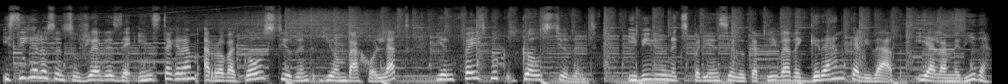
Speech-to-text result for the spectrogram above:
y síguelos en sus redes de Instagram arroba gostudent-lat y en Facebook GoStudent y vive una experiencia educativa de gran calidad y a la medida.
